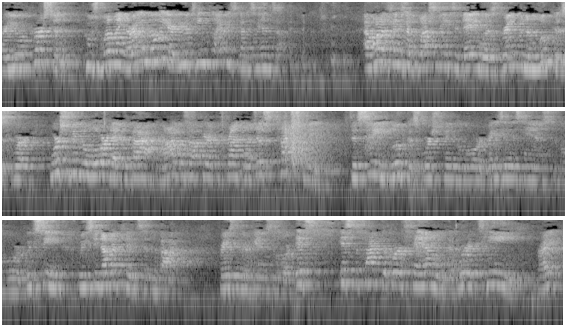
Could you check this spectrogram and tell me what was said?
Are you a person who's willing? Are you Louis? Are you a team player? He's got his hands up. And one of the things that blessed me today was Raymond and Lucas were worshiping the Lord at the back, and I was up here at the front, and it just touched me to see Lucas worshiping the Lord, raising his hands to the Lord. We've seen we've seen other kids in the back raising their hands to the Lord. It's it's the fact that we're a family, that we're a team, right?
